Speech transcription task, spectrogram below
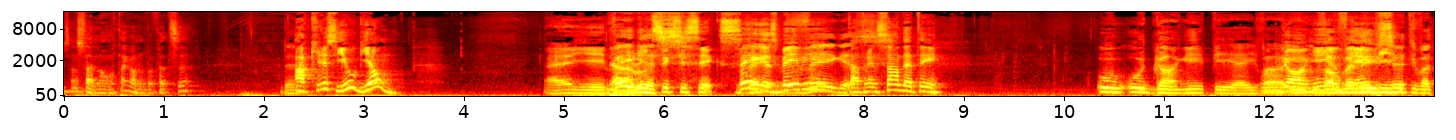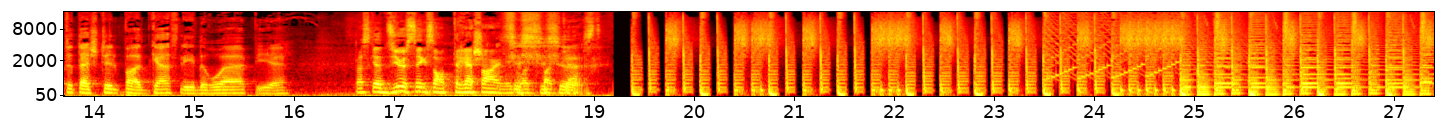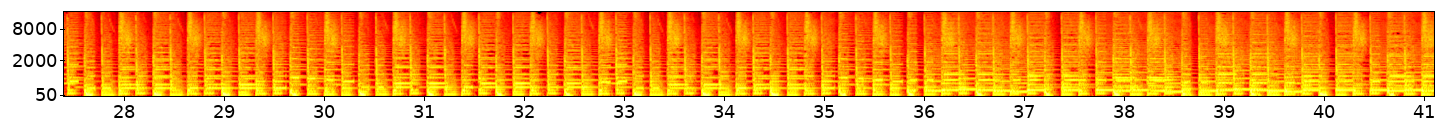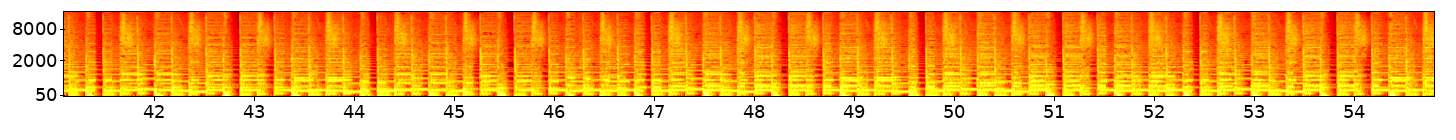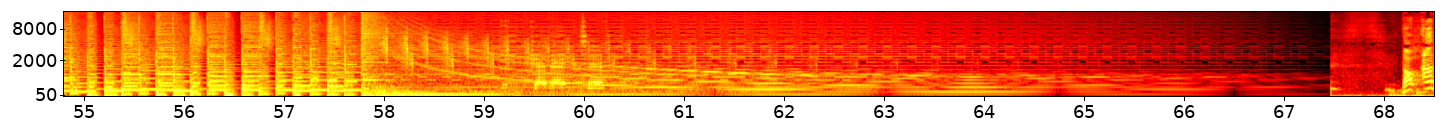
Ça, ça fait longtemps qu'on n'a pas fait ça. De- Ah, Chris, il est où, Guillaume? Euh, il est dans Vegas. Route 66. Vegas, baby! Vegas. T'es en train de s'endetter. Ou, ou de gagner, puis euh, il va, de gagner, il, il va il revenir puis- ici, il va tout acheter le podcast, les droits, puis euh, Parce que Dieu sait qu'ils sont très chers, les droits ça. podcast.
